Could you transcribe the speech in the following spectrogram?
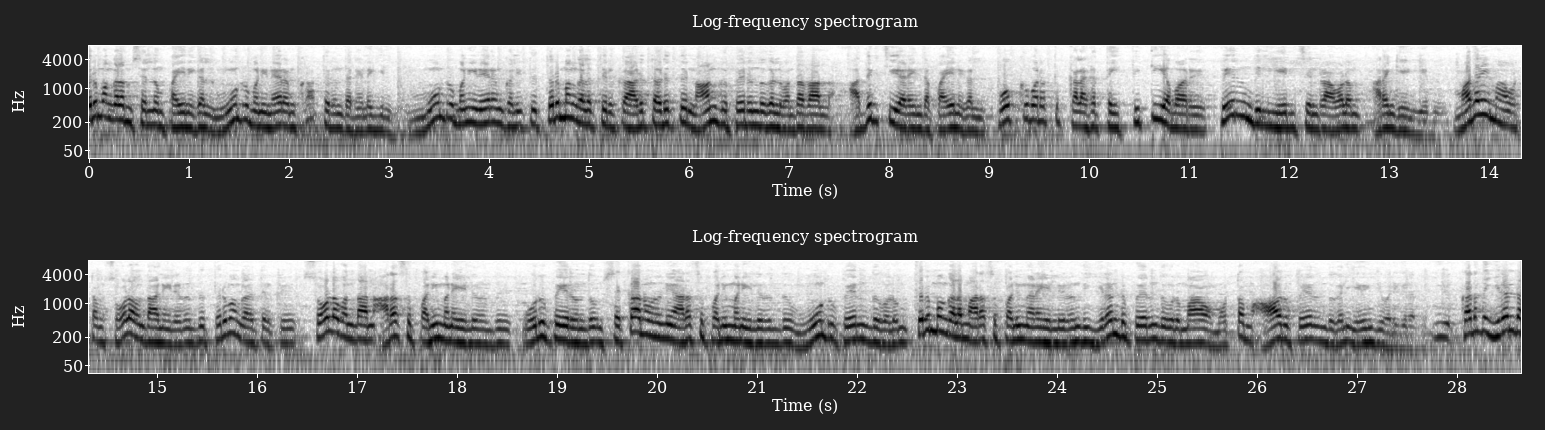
திருமங்கலம் செல்லும் பயணிகள் மூன்று மணி நேரம் காத்திருந்த நிலையில் மூன்று மணி நேரம் கழித்து திருமங்கலத்திற்கு அடுத்தடுத்து நான்கு பேருந்துகள் வந்ததால் அதிர்ச்சி அடைந்த பயணிகள் போக்குவரத்து கழகத்தை திட்டியவாறு பேருந்தில் ஏறி சென்ற அவலம் அரங்கேறியது. மதுரை மாவட்டம் சோழவந்தானிலிருந்து திருமங்கலத்திற்கு சோழவந்தான் அரசு பணிமனையிலிருந்து ஒரு பேருந்தும் செக்கானூரணி அரசு பணிமனையிலிருந்து மூன்று பேருந்துகளும் திருமங்கலம் அரசு பணிமனையிலிருந்து இரண்டு பேருந்துகளுமாக மொத்தம் ஆறு பேருந்துகள் இயங்கி வருகிறது. கடந்த இரண்டு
